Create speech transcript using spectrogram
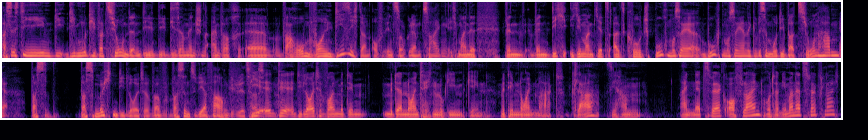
Was ist die, die, die Motivation denn die, die, dieser Menschen? Einfach, äh, warum wollen die sich dann auf Instagram zeigen? Ich meine, wenn, wenn dich jemand jetzt als Coach bucht, muss er ja, bucht, muss er ja eine gewisse Motivation haben. Ja. Was, was möchten die Leute? Wa- Was sind so die Erfahrungen, die du jetzt Die, hast? äh, die, die Leute wollen mit dem mit der neuen Technologie gehen, mit dem neuen Markt. Klar, sie haben ein Netzwerk offline, Unternehmernetzwerk vielleicht,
